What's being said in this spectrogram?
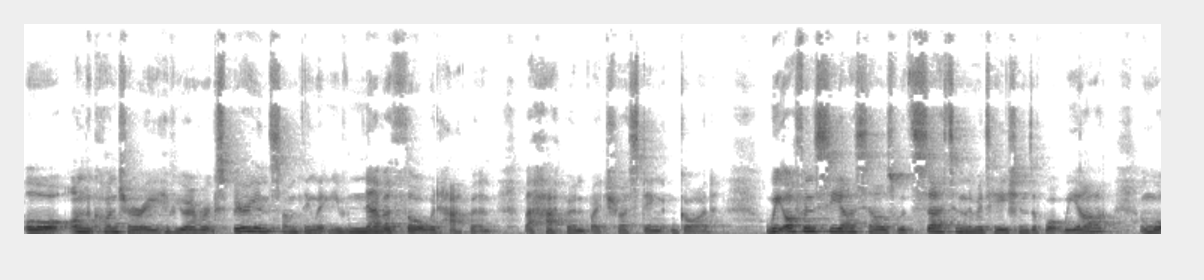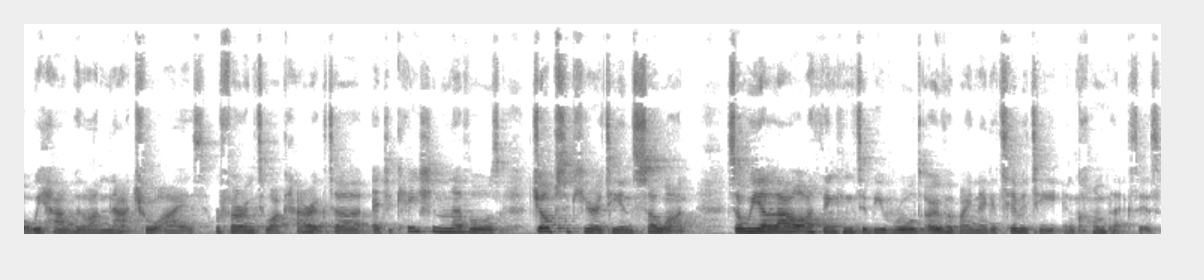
Or on the contrary, have you ever experienced something that you've never thought would happen, but happened by trusting God? We often see ourselves with certain limitations of what we are and what we have with our natural eyes, referring to our character, education levels, job security, and so on. So we allow our thinking to be ruled over by negativity and complexes.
